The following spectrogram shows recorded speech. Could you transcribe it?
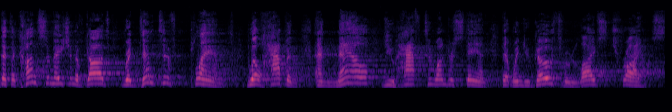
that the consummation of God's redemptive plan will happen. And now you have to understand that when you go through life's trials,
